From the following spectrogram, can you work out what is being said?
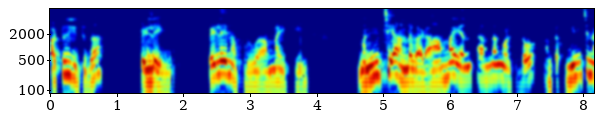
అటు ఇటుగా పెళ్ళయింది. పెళ్ళైనప్పుడు ఆ అమ్మాయికి మంచి అందగాడు. ఆ అమ్మాయి ఎంత అందంగా ఉంటుందో అంతకు మించిన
